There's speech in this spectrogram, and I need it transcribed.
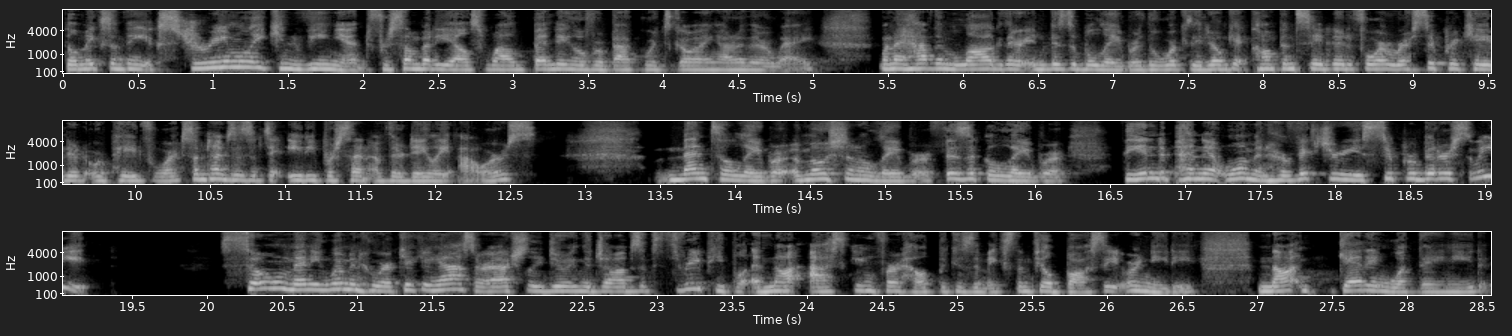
They'll make something extremely convenient for somebody else while bending over backwards, going out of their way. When I have them log their invisible labor, the work they don't get compensated for, reciprocated, or paid for, sometimes it's up to 80% of their daily hours. Mental labor, emotional labor, physical labor. The independent woman, her victory is super bittersweet so many women who are kicking ass are actually doing the jobs of three people and not asking for help because it makes them feel bossy or needy, not getting what they need,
